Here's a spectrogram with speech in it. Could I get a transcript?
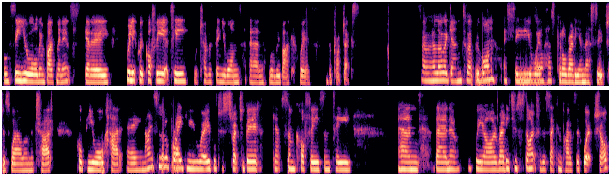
we'll see you all in five minutes. Get a really quick coffee, a tea, whichever thing you want, and we'll be back with the projects. So hello again to everyone. I see Will has put already a message as well on the chat. Hope you all had a nice little break. You were able to stretch a bit, get some coffee, some tea, and then we are ready to start for the second part of the workshop.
